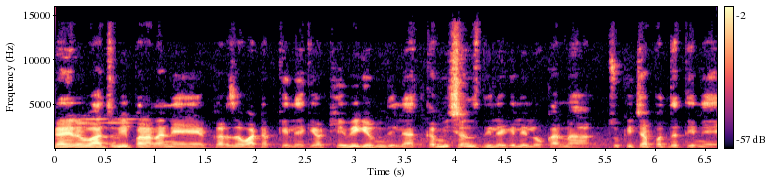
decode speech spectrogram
गैरवाजवीपणाने कर्ज वाटप केले किंवा ठेवी घेऊन दिल्यात कमिशन्स दिले गेले लोकांना चुकीच्या पद्धतीने.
